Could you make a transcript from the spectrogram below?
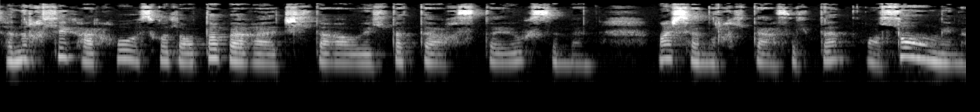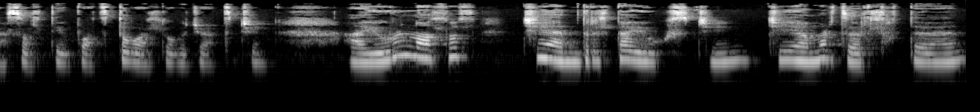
сонирхлыг харах уу эсвэл одоо байгаа ажилтаагаа уялдаатай байх хэрэгтэй юу гэсэн байна. Маш сонирхолтой асуулт байна. Олон хүн энэ асуултыг боддог болов уу гэж бодож байна. А ер нь бол чи амьдралдаа юу хүсэж байна? Чи ямар зорилготой байна?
